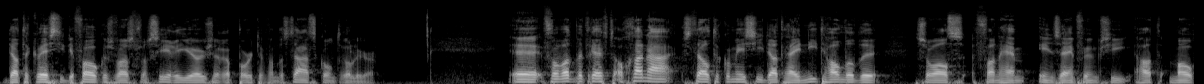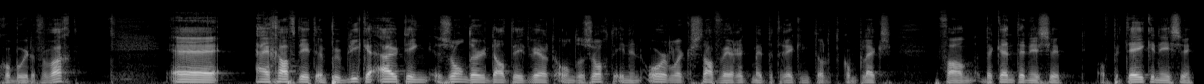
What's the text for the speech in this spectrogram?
dat de kwestie de focus was van serieuze rapporten van de staatscontroleur. Eh, voor wat betreft Ogana stelt de commissie dat hij niet handelde zoals van hem in zijn functie had mogen worden verwacht. Eh, hij gaf dit een publieke uiting zonder dat dit werd onderzocht in een ordelijk stafwerk met betrekking tot het complex van bekentenissen of betekenissen,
